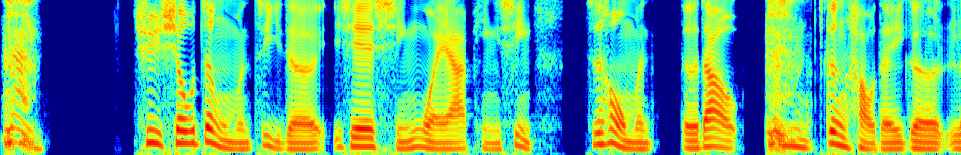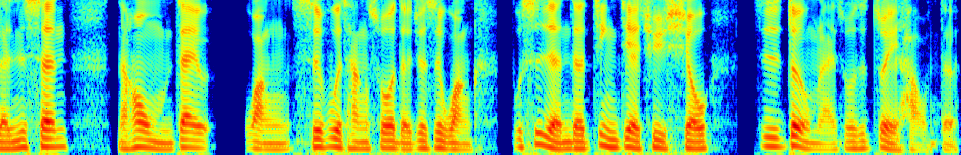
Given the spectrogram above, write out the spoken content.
去修正我们自己的一些行为啊，品性。之后，我们得到 更好的一个人生，然后我们再往师傅常说的，就是往不是人的境界去修，这是对我们来说是最好的。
